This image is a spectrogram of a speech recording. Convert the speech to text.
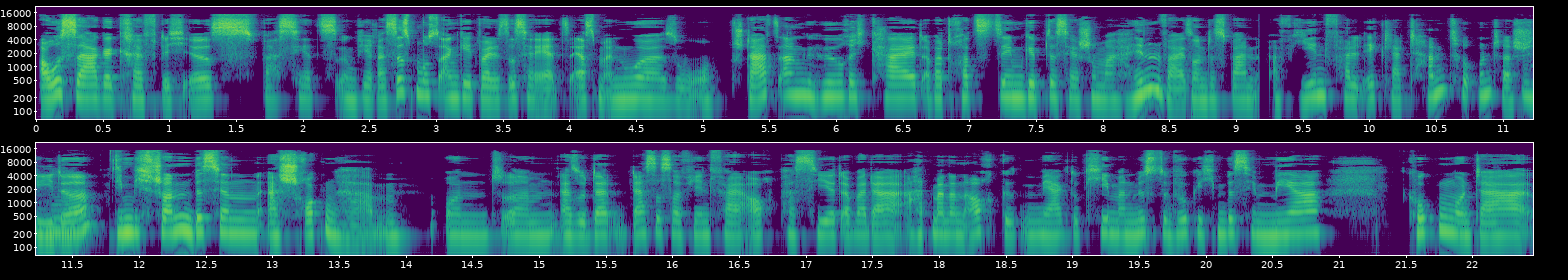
aussagekräftig ist, was jetzt irgendwie Rassismus angeht, weil es ist ja jetzt erstmal nur so Staatsangehörigkeit, aber trotzdem gibt es ja schon mal Hinweise und es waren auf jeden Fall eklatante Unterschiede, mhm. die mich schon ein bisschen erschrocken haben. Und ähm, also da, das ist auf jeden Fall auch passiert, aber da hat man dann auch gemerkt, okay, man müsste wirklich ein bisschen mehr gucken und da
